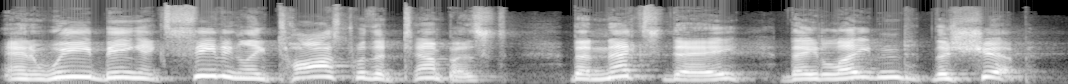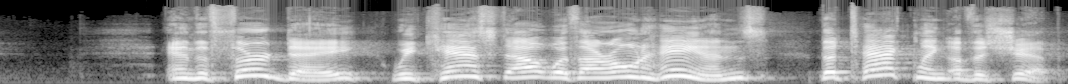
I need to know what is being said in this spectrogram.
And we, being exceedingly tossed with a tempest, the next day they lightened the ship and the third day we cast out with our own hands the tackling of the ship.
